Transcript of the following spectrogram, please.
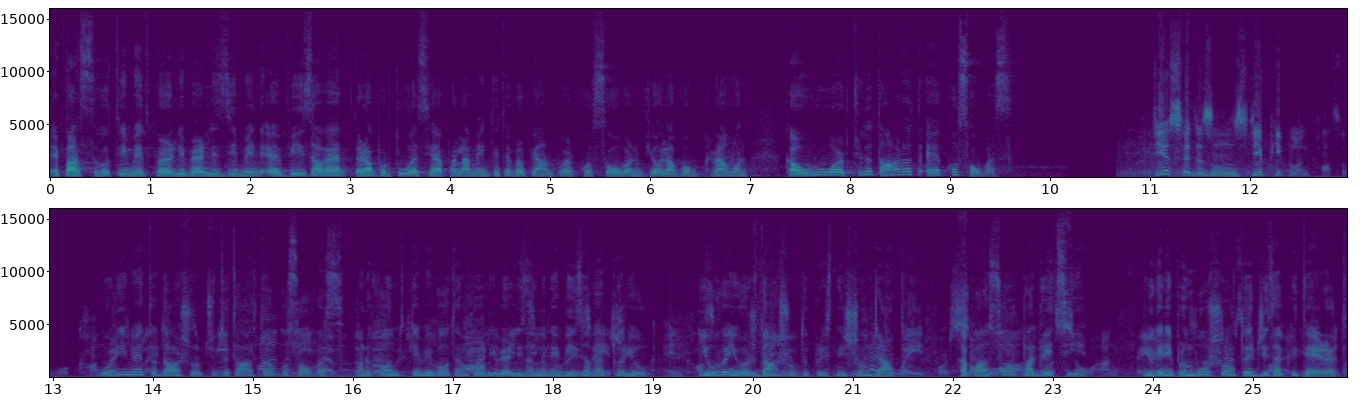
E pas votimit për liberalizimin e vizave, raportuesja e Parlamentit Evropian për Kosovën, Viola von Kramon, ka uruar qytetarët e Kosovës. Dear citizens, dear people in Kosovo, congratulations. Urime të dashur qytetarë të Kosovës. Më në fund kemi votën për liberalizimin e vizave për ju. Juve ju është dashur të prisni shumë gjatë. Ka pasur padrejtësi. Ju keni përmbushur të gjitha kriteret,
